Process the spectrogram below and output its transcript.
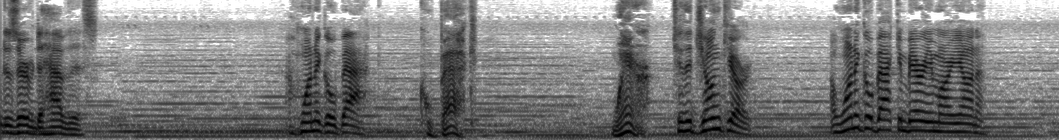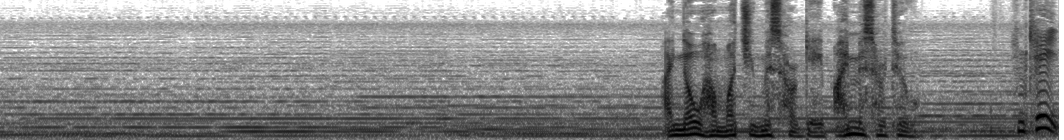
Don't deserve to have this. I want to go back Go back. Where? to the junkyard. I want to go back and bury Mariana. I know how much you miss her, Gabe. I miss her too. And Kate,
